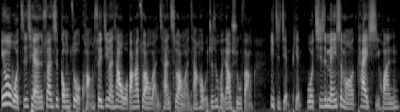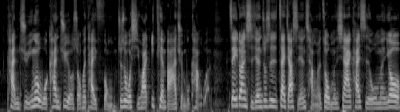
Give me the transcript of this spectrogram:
因为我之前算是工作狂，所以基本上我帮他做完晚餐，吃完晚餐后，我就是回到书房一直剪片。我其实没什么太喜欢看剧，因为我看剧有时候会太疯，就是我喜欢一天把它全部看完。这一段时间就是在家时间长了之后，我们现在开始，我们又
